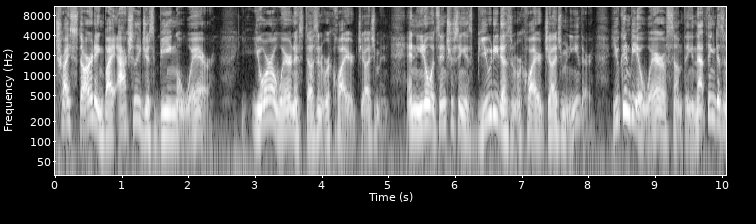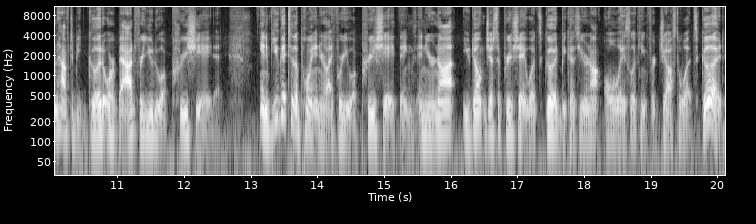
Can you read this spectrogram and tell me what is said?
try starting by actually just being aware. Your awareness doesn't require judgment. And you know what's interesting is beauty doesn't require judgment either. You can be aware of something, and that thing doesn't have to be good or bad for you to appreciate it and if you get to the point in your life where you appreciate things and you're not you don't just appreciate what's good because you're not always looking for just what's good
